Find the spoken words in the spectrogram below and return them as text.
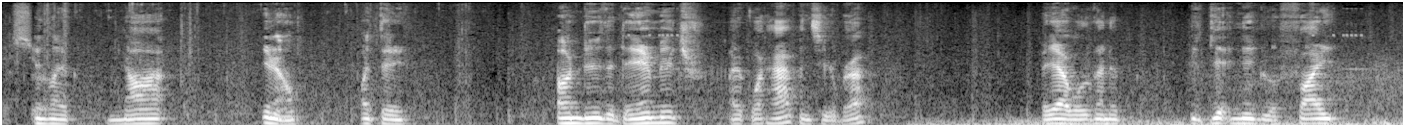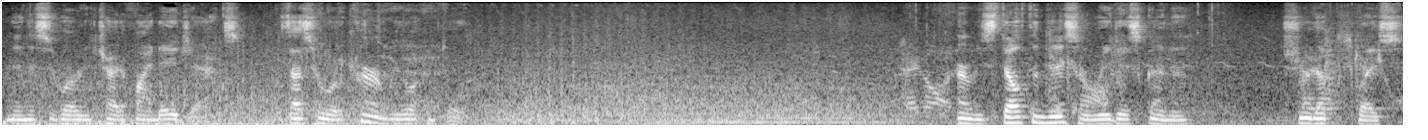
Yes. And, like, not, you know, like they undo the damage? Like, what happens here, bruh? But yeah, we're gonna be getting into a fight, and then this is where we try to find Ajax. Because that's who we're currently looking for. Are we stealthing this, or are we just gonna shoot up the place?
